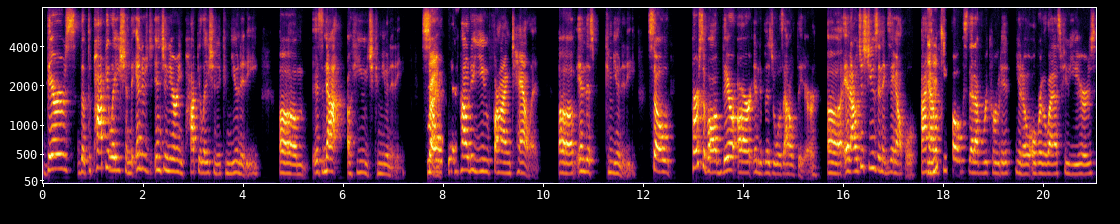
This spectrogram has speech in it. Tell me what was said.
there's the, the population, the engineering population and community um, is not a huge community. So right. how do you find talent uh, in this community? So first of all, there are individuals out there, uh, and I'll just use an example. I mm-hmm. have a few folks that I've recruited, you know, over the last few years.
